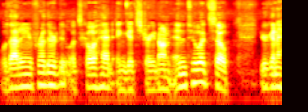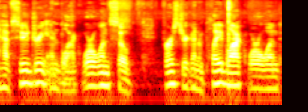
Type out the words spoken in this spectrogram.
without any further ado, let's go ahead and get straight on into it. So you're going to have Sudri and Black Whirlwind. So first you're going to play Black Whirlwind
